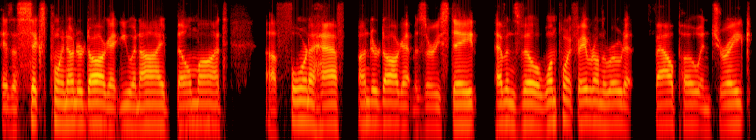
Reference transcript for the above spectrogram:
is a six point underdog at UNI. Belmont, a four and a half underdog at Missouri State. Evansville, one point favorite on the road at Valpo and Drake.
